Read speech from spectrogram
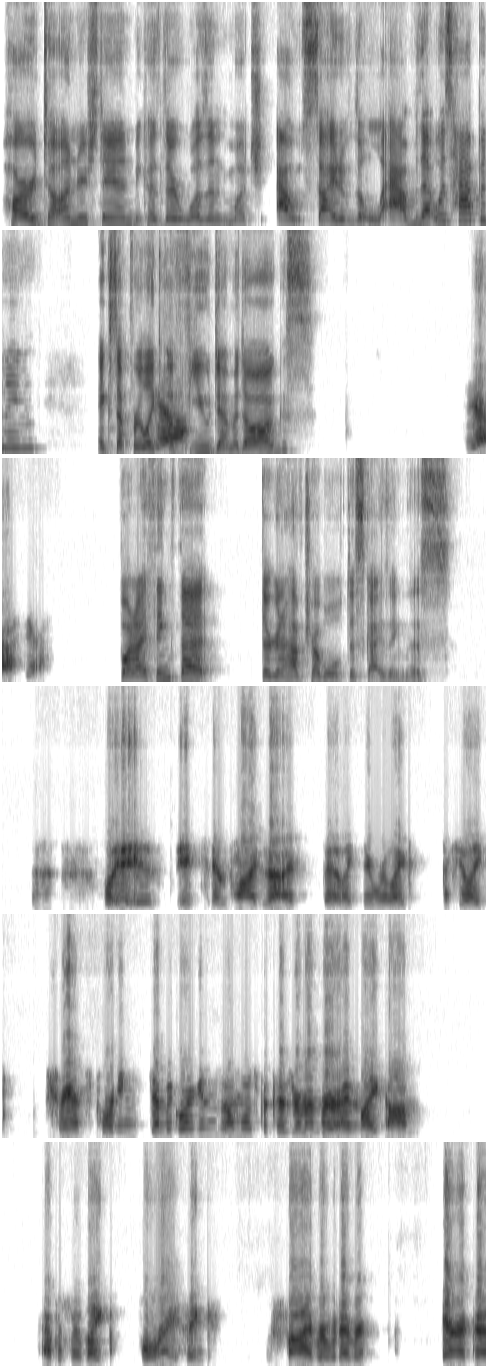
hard to understand because there wasn't much outside of the lab that was happening except for like Yeah. a few demodogs. Yeah. Yeah. But I think that they're going to have trouble disguising this. Well, it is. It's implied that I, that like they were like I feel like transporting Demogorgons almost because remember in like um episode like four I think five or whatever, Erica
